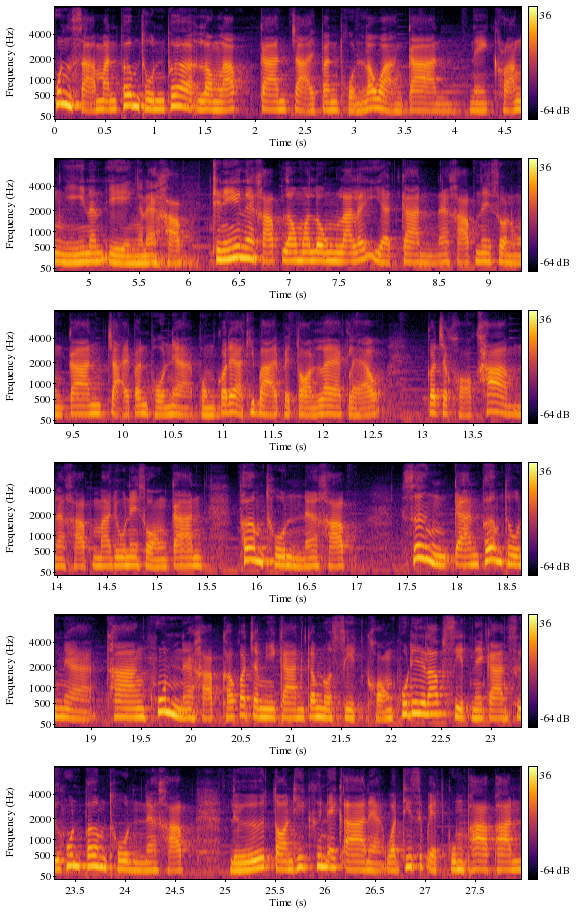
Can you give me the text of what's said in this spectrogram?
หุ้นสามัญเพิ่มทุนเพื่อรองรับการจ่ายปันผลระหว่างการในครั้งนี้นั่นเองนะครับ ทีนี้นะครับเรามาลงรายละเอียดกันนะครับ ในส่วนของการจ่ายปันผลเนี่ยผมก็ได้อธิบายไปตอนแรกแล้ว ก็จะขอข้ามนะครับ มาดูในส่วนของการเพิ่มทุนนะครับ ซึ่งการเพิ่มทุนเนี่ยทางหุ้นนะครับเขาก็จะมีการกำหนดสิทธิ์ของผู้ที่ได้รับสิทธิ์ในการซื้อหุ้นเพิ่มทุนนะครับ หรือตอนที่ขึ้น XR เนี่ยวันที่ 11 กุมภาพันธ์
